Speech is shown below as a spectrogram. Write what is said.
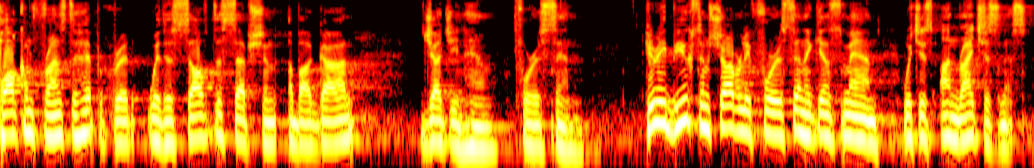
Paul confronts the hypocrite with his self deception about God judging him for his sin. He rebukes him sharply for his sin against man, which is unrighteousness.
